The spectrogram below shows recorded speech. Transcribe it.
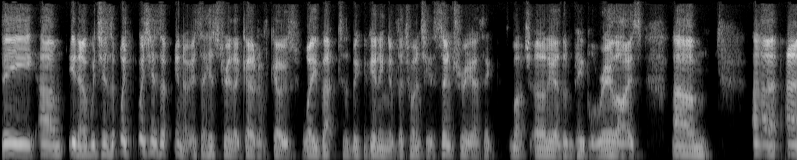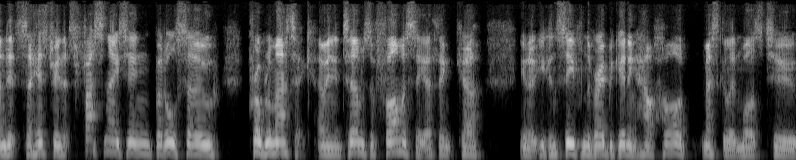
the um, you know which is which, which is a you know it's a history that kind of goes way back to the beginning of the 20th century i think much earlier than people realize. Um, uh, and it's a history that's fascinating but also problematic. I mean in terms of pharmacy i think uh, you know you can see from the very beginning how hard mescaline was to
